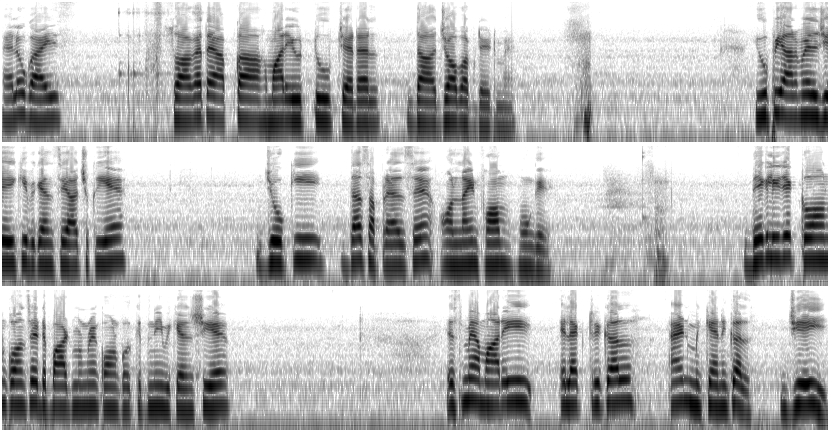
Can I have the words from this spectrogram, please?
हेलो गाइस स्वागत है आपका हमारे YouTube channel the job update में। यू पी यूपी आर्मेल जेई की वैकेंसी आ चुकी है, जो कि 10 अप्रैल से ऑनलाइन फॉर्म होंगे। देख लीजिए कौन कौन से डिपार्टमेंट में कौन कौन, कितनी वैकेंसी है। इसमें हमारी electrical and mechanical JE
